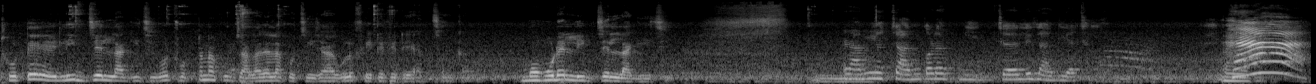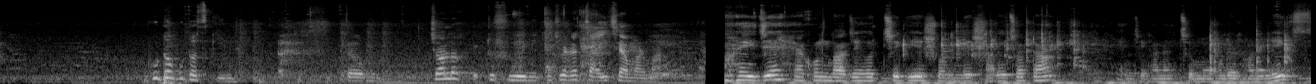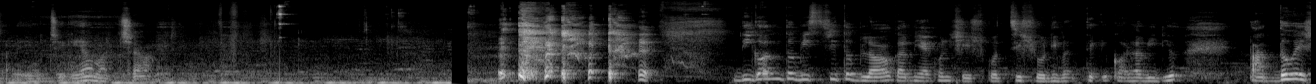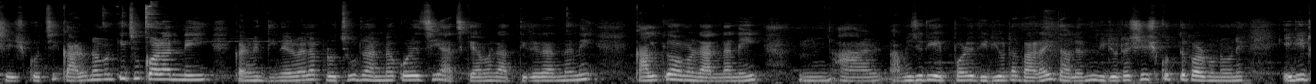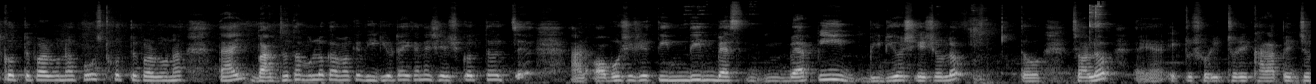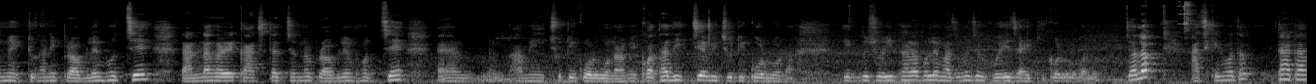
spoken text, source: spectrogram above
ঠোঁটে লিপ জেল লাগিয়েছি ও ঠোঁটটা না খুব জ্বালা জ্বালা করছে। এই জায়গাগুলো ফেটে ফেটে যাচ্ছে মোহরের লিপ জেল লাগিয়েছি। আর আমি চান করা জেলি লাগিয়েছি হ্যাঁ! ফুটো ফুটো স্কিন। তো চলো একটু শুয়ে নি কিছু একটা চাইছে আমার মা। এই যে এখন বাজে হচ্ছে গিয়ে সন্ধ্যে সাড়ে ছটা। যেখানে হচ্ছে মোহরের হরলিক্স আর এই হচ্ছে গিয়ে আমার চা। দিগন্ত বিস্তৃত ব্লগ আমি এখন শেষ করছি শনিবার থেকে করা ভিডিও বাধ্য হয়ে শেষ করছি, কারণ আমার কিছু করার নেই। কারণ আমি দিনের বেলা প্রচুর রান্না করেছি, আজকে আমার রাত্রিরে রান্না নেই, কালকেও আমার রান্না নেই। আর আমি যদি এরপরে ভিডিওটা বাড়াই, তাহলে আমি ভিডিওটা শেষ করতে পারব না মানে এডিট করতে পারব না পোস্ট করতে পারব না। তাই বাধ্যতামূলক আমাকে ভিডিওটা এখানে শেষ করতে হচ্ছে। আর অবশেষে তিন দিন ব্যাপী ভিডিও শেষ হলো। তো চলো একটু শরীর টরীর খারাপের জন্য একটুখানি প্রবলেম হচ্ছে, রান্নাঘরের কাজটার জন্য প্রবলেম হচ্ছে আমি ছুটি করব না, আমি কথা দিচ্ছি, আমি ছুটি করব না। কিন্তু শরীর খারাপ হলে মাঝে মাঝে হয়ে যায়, কি করব বলো? চলো, আজকের মতো, টাটা।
